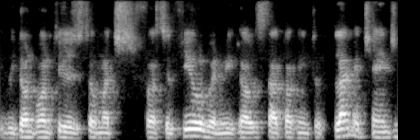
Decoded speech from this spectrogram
we don't want to use so much fossil fuel when we go start talking to climate change,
